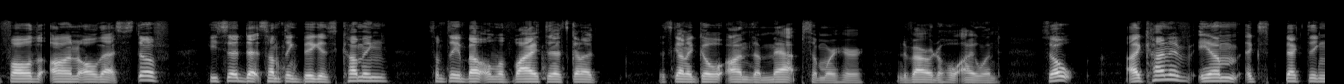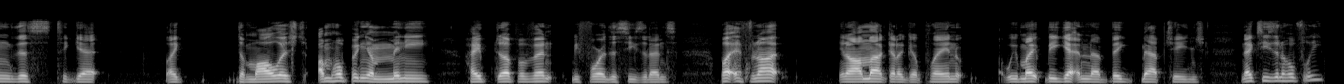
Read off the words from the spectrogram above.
followed on all that stuff, he said that something big is coming, something about a Leviathan that's gonna that's gonna go on the map somewhere here and devour the whole island. So I kind of am expecting this to get like demolished. I'm hoping a mini hyped up event before the season ends. But if not, you know, I'm not gonna complain we might be getting a big map change next season, hopefully.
